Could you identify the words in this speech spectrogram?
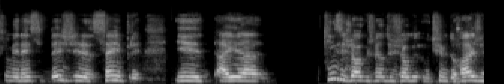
Fluminense desde sempre, e aí há 15 jogos vendo o, jogo, o time do Roger,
